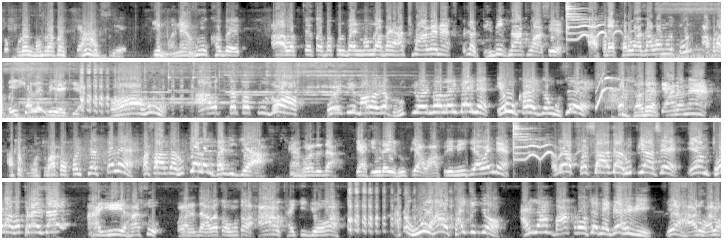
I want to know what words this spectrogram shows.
બકુલભાઈ મમરાભાઈ ક્યાં છે? એ મને શું ખબર? આ વખતે તો બકુલભાઈ મમરાભાઈ હાથમાં આવે ને એટલે ઢીબી જ નાખવા છે. આપણે ફરવા જવાનું હતું આપણા પૈસા લઈ લઈ ગયા. હા હું. આ વખતે તો તું જો કોઈ દી મારો એક રૂપિયો ન લઈ જાય ને એવું કઈ જવું છે. પણ ચડે ત્યારે ને આ તો ગોતવા તો પડશે જ ને પચાસ હજાર રૂપિયા લઈને ભાગી ગયા. હે બોલો દાદા ક્યાં કેવડે રૂપિયા વાપરી નહીં ગયા હોય ને. હવે પચાસ હજાર રૂપિયા છે એમ થોડા વપરાય જાય? હા ઈ હાસુ ઓલા દાદા હવે તો હું તો હાવ થાકી ગયો આ તો હું હાવ થાકી ગયો આલા બાકડો છે ને બેહવી એ હારું હાલો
